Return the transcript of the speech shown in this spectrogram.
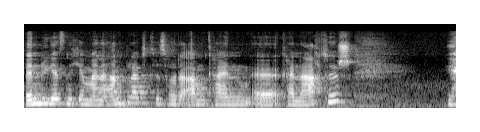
wenn du jetzt nicht in meiner Hand bleibst, kriegst du heute Abend keinen äh, kein Nachtisch. Ja,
